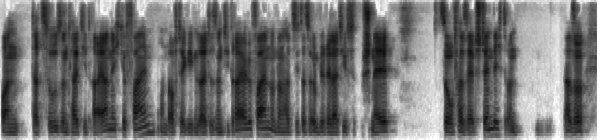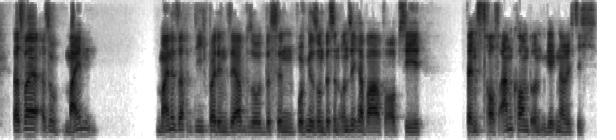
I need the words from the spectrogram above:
Und dazu sind halt die Dreier nicht gefallen und auf der Gegenseite sind die Dreier gefallen und dann hat sich das irgendwie relativ schnell so verselbstständigt und also das war ja, also mein, meine Sache, die ich bei den Serben so ein bisschen, wo ich mir so ein bisschen unsicher war, war, ob sie, wenn es drauf ankommt und ein Gegner richtig,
